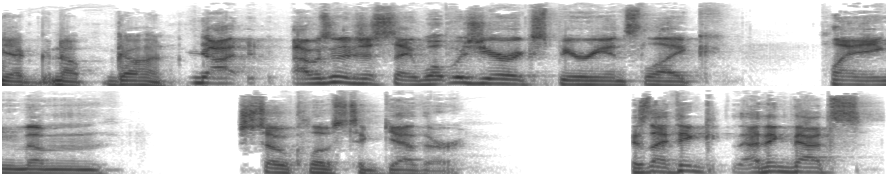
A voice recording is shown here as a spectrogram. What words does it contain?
yeah no go ahead Yeah, I, was going to just say, what was your experience like playing them so close together? Because I think I think that's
